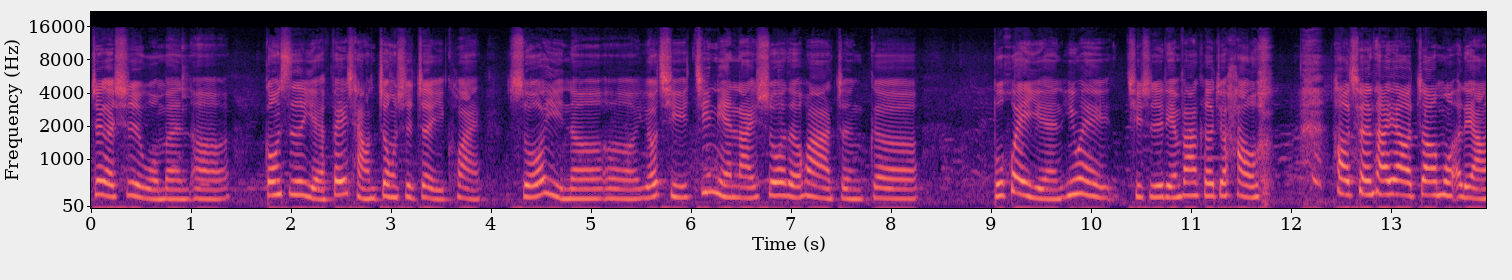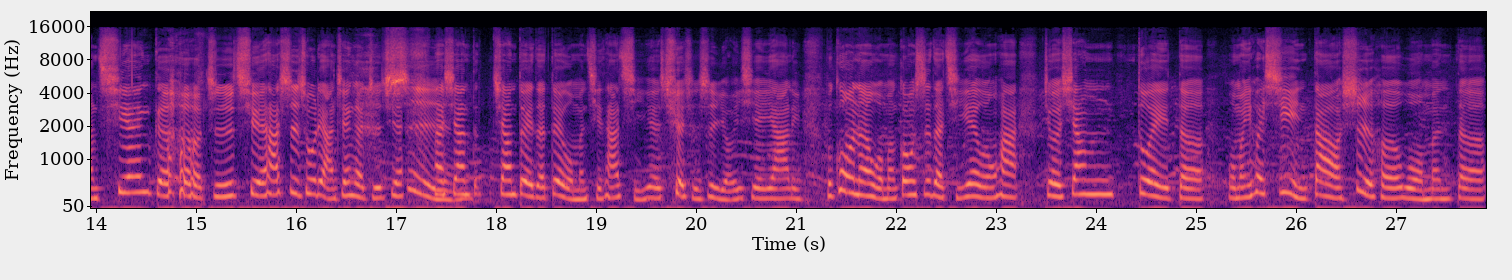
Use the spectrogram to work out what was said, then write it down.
这个是我们呃。公司也非常重视这一块，所以呢，呃，尤其今年来说的话，整个不会员，因为其实联发科就号 号称他要招募两千个职缺，他试出两千个职缺，是那相相对的，对我们其他企业确实是有一些压力。不过呢，我们公司的企业文化就相对的，我们也会吸引到适合我们的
